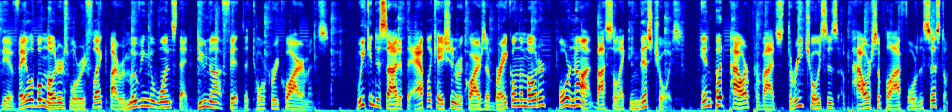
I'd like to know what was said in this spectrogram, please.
the available motors will reflect by removing the ones that do not fit the torque requirements. We can decide if the application requires a brake on the motor or not by selecting this choice. Input Power provides three choices of power supply for the system.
